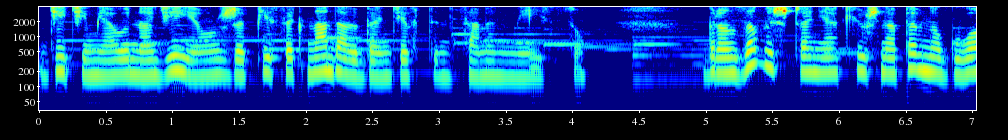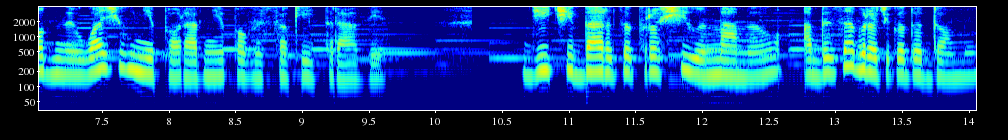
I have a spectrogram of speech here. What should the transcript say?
Dzieci miały nadzieję, że piesek nadal będzie w tym samym miejscu. Brązowy szczeniak, już na pewno głodny, łaził nieporadnie po wysokiej trawie. Dzieci bardzo prosiły mamę, aby zabrać go do domu.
